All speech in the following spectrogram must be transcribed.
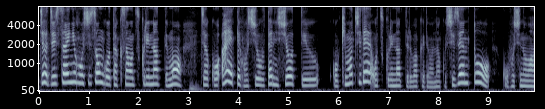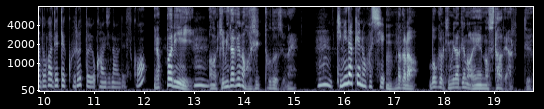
じゃあ実際に星ソングをたくさんお作りになっても、じゃあこうあえて星を歌にしようっていうこう気持ちでお作りになってるわけではなく自然とこう星のワードが出てくるという感じなんですか？やっぱり、うんあの君だけの星ってことですよね。うん、君だけの星。うん、だから僕は君だけの永遠のスターであるっていう。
